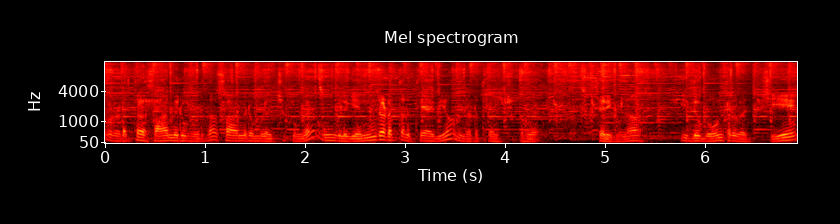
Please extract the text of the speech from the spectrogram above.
ஒரு இடத்துல சாமி ரூம் இருந்தால் சாமி ரூமில் வச்சுக்கோங்க. உங்களுக்கு எந்த இடத்துல தேவையோ அந்த இடத்துல வச்சுக்கோங்க. சரிங்களா? இது போன்ற வச்சு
